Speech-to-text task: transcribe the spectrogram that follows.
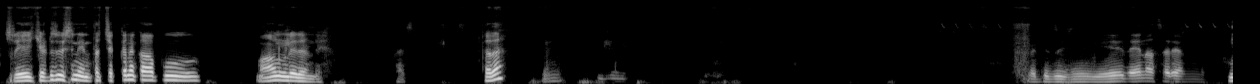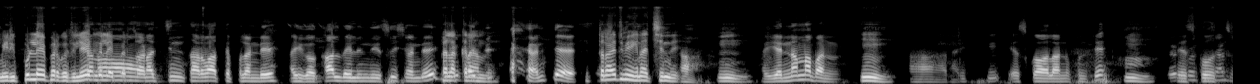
అసలు ఈ చెట్టు చూసిన ఇంత చక్కని కాపు మామూలుగా లేదండి. కదా? చూసి ఏదైనా సరే అండి. మీరు ఇప్పుడు లేపారు కొద్దిగా లేపారు. నచ్చిన తర్వాత తిప్పలండి. అయ్యో కాలు తగిలింది ఉంది అంతే. విత్తనం అయితే మీకు నచ్చింది. అవన్నన్నా బండి రైతుకి వేసుకోవాలనుకుంటే వేసుకోవచ్చు.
